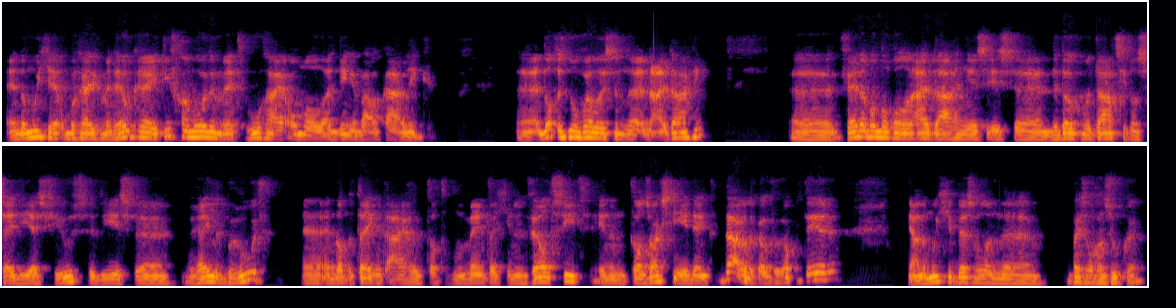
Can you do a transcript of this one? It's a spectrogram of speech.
En dan moet je op een gegeven moment heel creatief gaan worden met hoe ga je allemaal dingen bij elkaar linken. En dat is nog wel eens een, een uitdaging. Uh, verder wat nog een uitdaging is, is de documentatie van CDS views. die is redelijk beroerd. en dat betekent eigenlijk dat op het moment dat je een veld ziet in een transactie en je denkt, daar wil ik over rapporteren. Ja, dan moet je best wel, een, best wel gaan zoeken.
